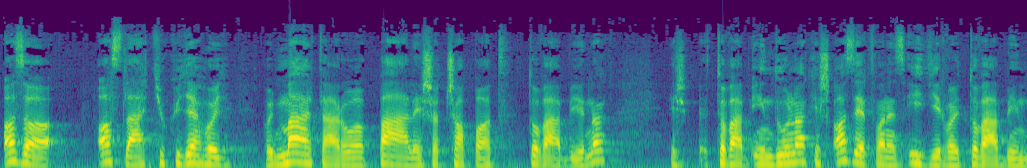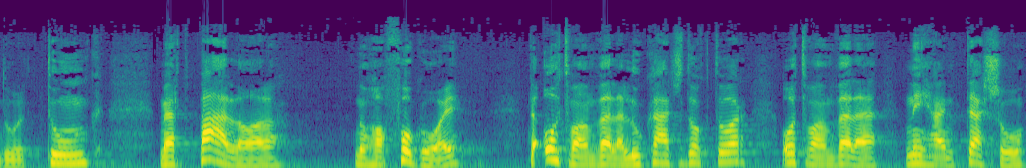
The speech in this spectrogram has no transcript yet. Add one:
Az a, azt látjuk ugye, hogy, hogy Máltáról Pál és a csapat tovább írnak, és tovább indulnak, és azért van ez így írva, hogy tovább indultunk, mert Pállal, noha fogoly, de ott van vele Lukács doktor, ott van vele néhány tesó,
